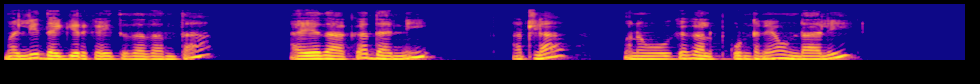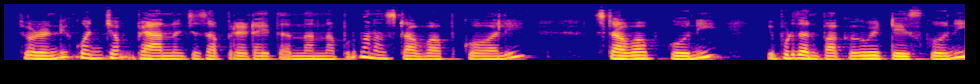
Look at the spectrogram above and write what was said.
మళ్ళీ దగ్గరికి అవుతుంది అదంతా. అయ్యేదాకా దాన్ని అట్లా మనం ఊరికే కలుపుకుంటూనే ఉండాలి. చూడండి కొంచెం ప్యాన్ నుంచి సపరేట్ అవుతుంది అన్నప్పుడు మనం స్టవ్ ఆపుకోవాలి. స్టవ్ ఆపుకొని ఇప్పుడు దాన్ని పక్కకు పెట్టేసుకొని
